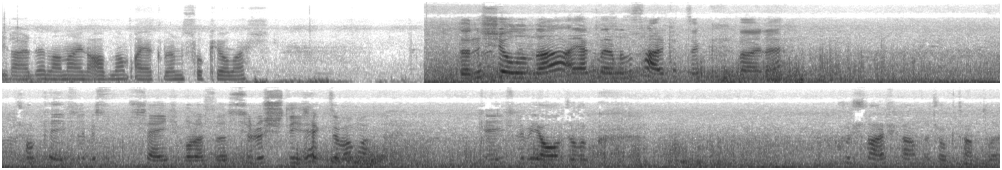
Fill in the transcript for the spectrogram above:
İleride Lana ile ablam ayaklarını sokuyorlar. Dönüş yolunda ayaklarımızı sarkıttık böyle. Çok keyifli bir şey burası. Sürüş diyecektim ama keyifli bir yolculuk. Kuşlar falan da çok tatlı.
